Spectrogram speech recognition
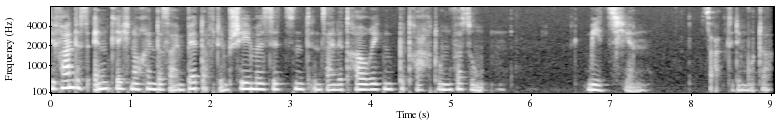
Sie fand es endlich noch hinter seinem Bett auf dem Schemel sitzend in seine traurigen Betrachtungen versunken. Mädchen, sagte die Mutter,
